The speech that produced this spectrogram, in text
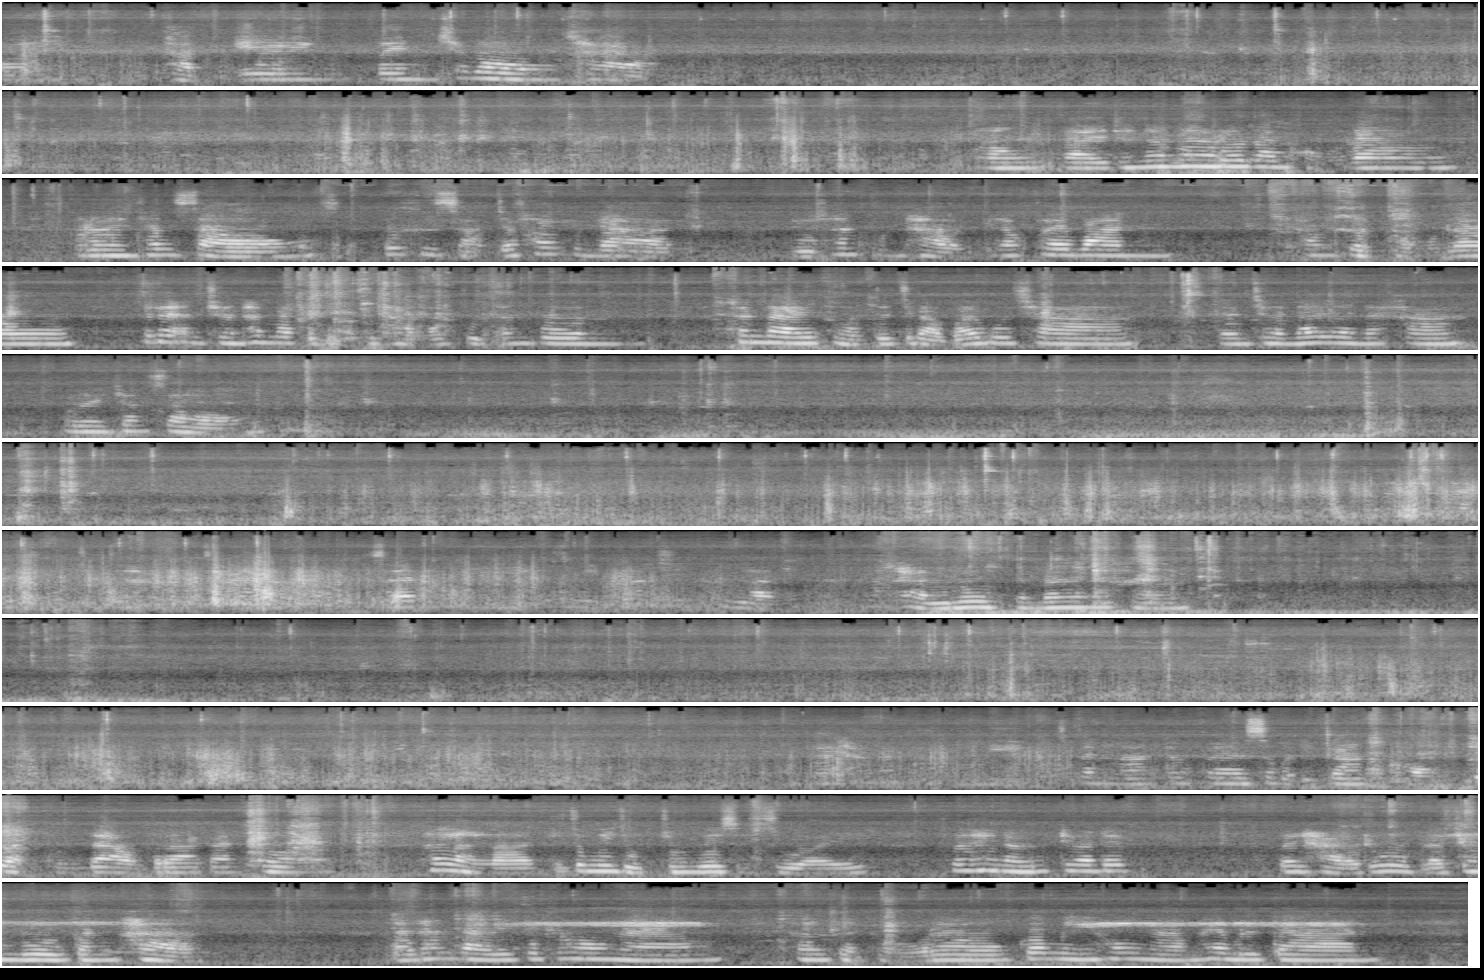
500ผัดเองเป็นชั่วโมงค่ะลงไปที่หน้าหน้ารถรางของเราบริเวณชั้นสองก็คือศาลเจ้าพ่อคุณดาษหรือท่านขุนหารพิทักษ์ไพวันางเกิดของเราก็ได้อัญเชิญท่านมาประดิษฐานณจุดด้านบน ท่านใดสนใจจะกราบไหว้บูชาเรียนเชิญได้เลยนะคะบริเวณชั้นสองแซ่บนี้ก็จะมีผ้าชิ้นเขื่อนมาถ่ายรูปกันได้นะคะทางด้านขวานี้ก็จะเป็นร้านกาแฟ สวัสดิการของเกิดขุนดาวปราการชนข้างหลังร้านก็จะมีจุดชมวิวสวยๆเพื่อให้นักท่องเที่ยวได้ไปถ่ายรูปและชมวิวกันค่ะ และท่านใดที่เข้าห้องน้ำทางเขื่อนของเราก็มีห้องน้ำให้บริการ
